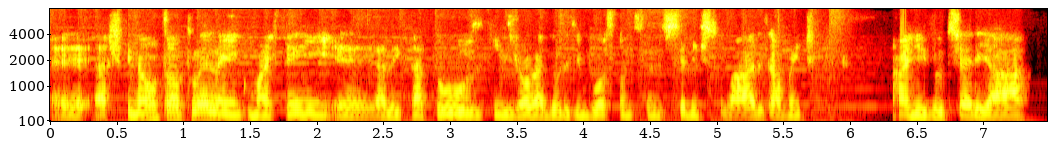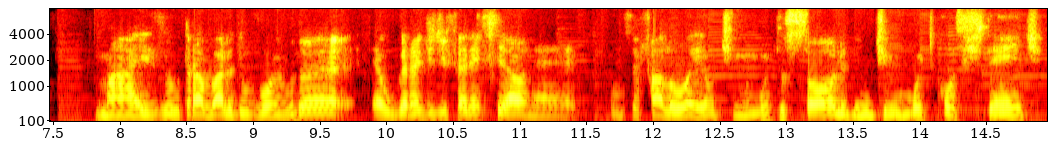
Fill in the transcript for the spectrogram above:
é, acho que não tanto o elenco, mas tem é, ali 14, 15 jogadores em boas condições de serem titulares, realmente a nível de Série A, mas o trabalho do Voivoda é o grande diferencial, né? Como você falou, é um time muito sólido, um time muito consistente,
